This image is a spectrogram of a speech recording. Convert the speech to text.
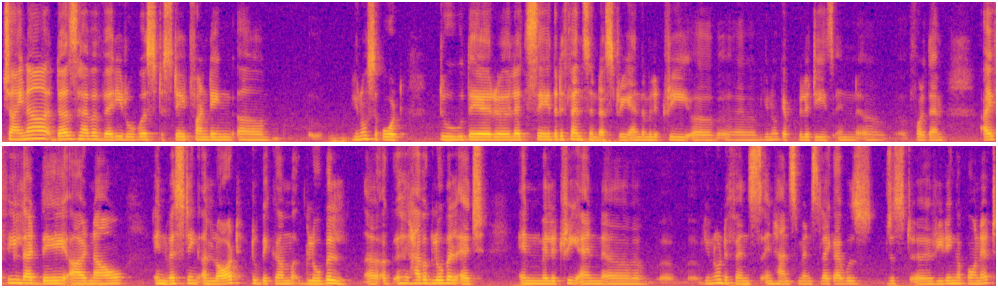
China does have a very robust state funding, um, you know, support to their, uh, let's say, the defense industry and the military, uh, uh, you know, capabilities in uh, for them. I feel that they are now investing a lot to become global, uh, have a global edge in military and uh, uh, you know defense enhancements. Like I was just uh, reading upon it,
